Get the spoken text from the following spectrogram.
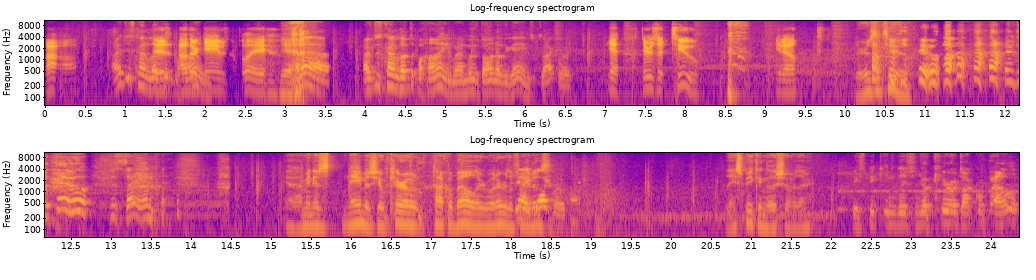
Uh-uh. I just kind of left There's it behind. other games to play. yeah. Yeah. I've just kind of left it behind when I moved on to other games. Exactly. Yeah, there's a two. you know, There is a two. There's a two. Just saying. Yeah, I mean, his name is Yokero Taco Bell or whatever the Yeah, fuck it exactly. is. They speak English over there. They speak English in Yokiro Taco Bell.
